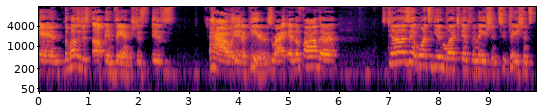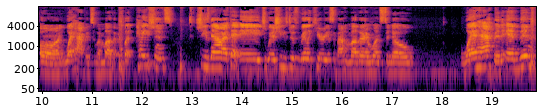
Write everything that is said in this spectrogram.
and the mother just up and vanished. Is is how it appears, right? And the father doesn't want to give much information to Patience on what happened to her mother. But Patience, she's now at that age where she's just really curious about her mother and wants to know what happened. And then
